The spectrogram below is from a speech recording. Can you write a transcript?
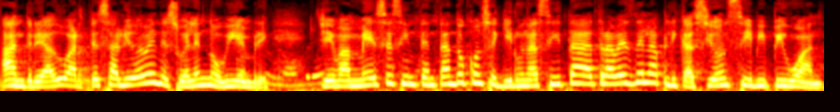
Andrea Duarte salió de Venezuela en noviembre. Lleva meses intentando conseguir una cita a través de la aplicación CBP One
